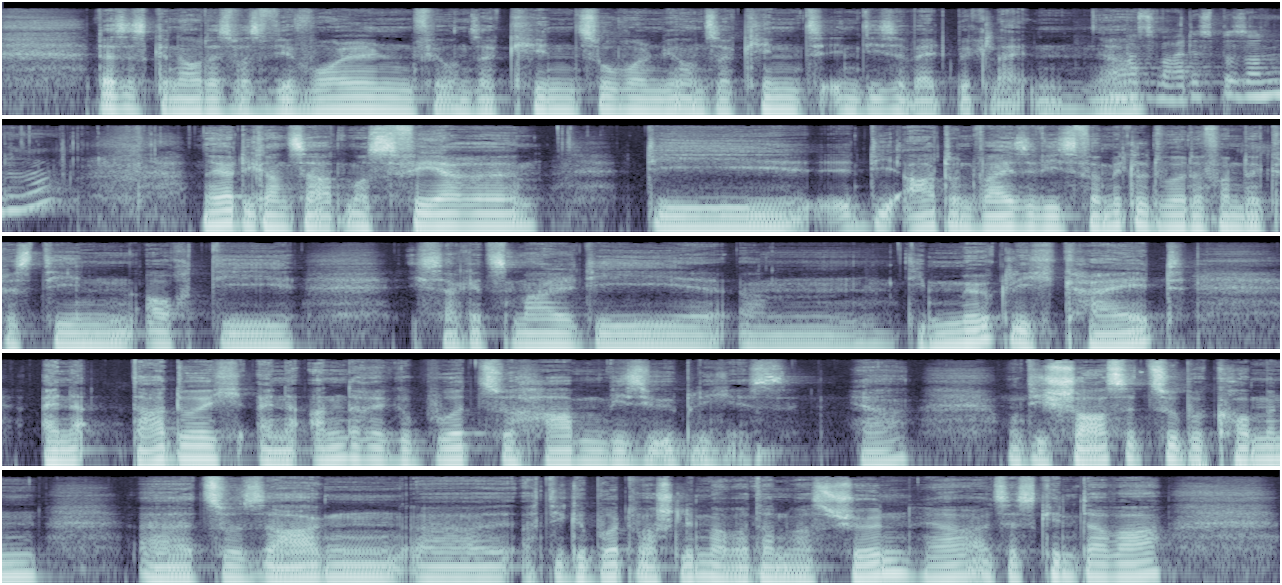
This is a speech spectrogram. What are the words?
das ist genau das, was wir wollen für unser Kind. So wollen wir unser Kind in diese Welt begleiten. Ja. Und was war das Besondere? Naja, die ganze Atmosphäre, die, die Art und Weise, wie es vermittelt wurde von der Christine, auch die, ich sage jetzt mal, die, ähm, die Möglichkeit, eine, dadurch eine andere Geburt zu haben, wie sie üblich ist ja, und die Chance zu bekommen, äh, zu sagen, äh, ach, die Geburt war schlimm, aber dann war es schön, ja, als das Kind da war,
